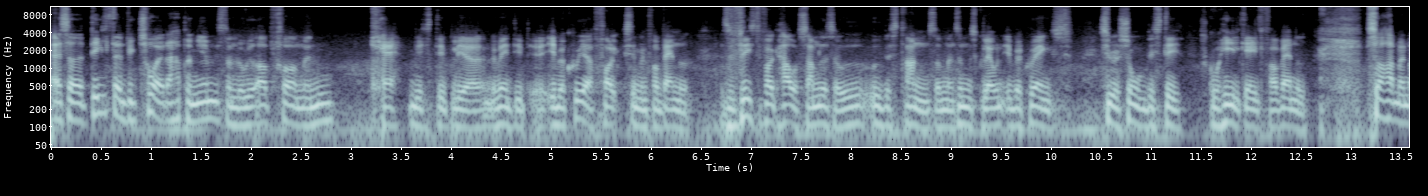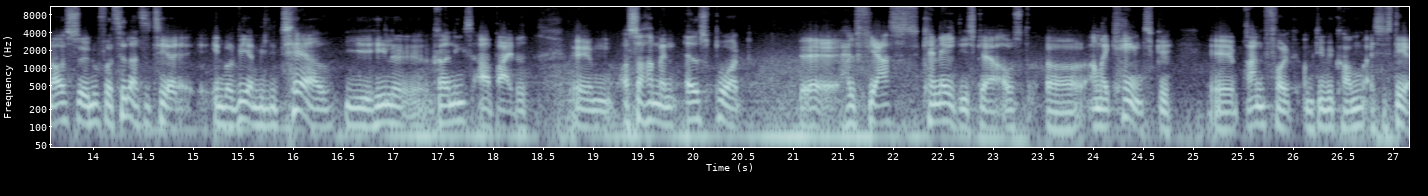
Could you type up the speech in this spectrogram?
Altså, dels den Victoria, der har premierministeren lukket op for, at man nu kan, hvis det bliver nødvendigt, øh, evakuere folk simpelthen fra vandet. Altså de fleste folk har jo samlet sig ude, ude ved stranden, så man simpelthen skulle lave en evakueringssituation, hvis det skulle helt galt fra vandet. Så har man også øh, nu fået tilladelse til at involvere militæret i hele øh, redningsarbejdet. Øhm, og så har man adspurgt 70 kanadiske og amerikanske øh, brandfolk, om de vil komme og assistere.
